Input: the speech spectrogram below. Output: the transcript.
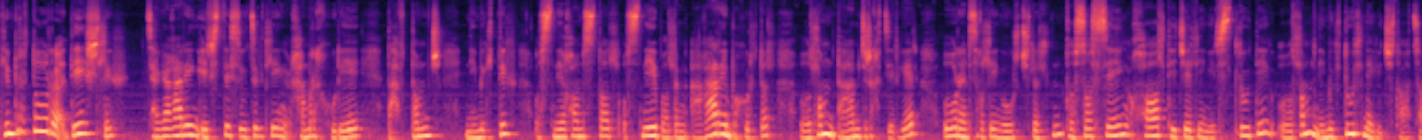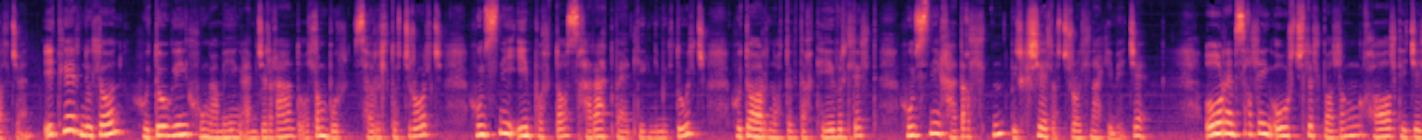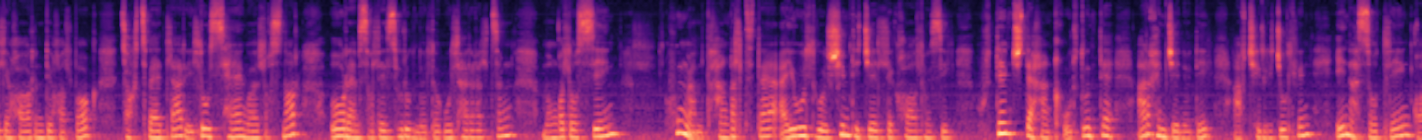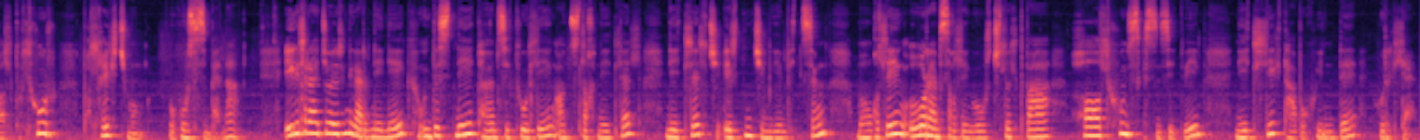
Температур дээшлэх цагаагаарын эрсдэс үзэгдлийн хамрах хүрээ, давтамж, нэмэгдэх, усны хомсдол, усны болон агаарын бохирдол, улам даамжрах зэргээр уур амьсгалын өөрчлөлт нь тус улсын хоол тэжээлийн эрсдлүүдийг улам нэмэгдүүлнэ гэж тооцоолж байна. Эдгээр нөлөө нь хөдөөгийн хүн амын амжиргаанд улам бүр сорилт учруулж хүнсний импортоос хараат байдлыг нэмэгдүүлж хөдөө орон нутаг дахь тээвэрлэлт хүнсний хадгалалтанд бэрхшээл учруулна хэмээжээ. Уур амьсгалын өөрчлөлт болон хоол тэжээлийн хоорондын холбоог цогц байдлаар илүү сайн ойлгосноор уур амьсгалын сөрөг нөлөөг үл харгалзан Монгол улсын хүн амд хангалттай аюулгүй шим тижээллэг хоол хүнсийг хүртээмжтэй хангах үр дүнтэй арга хэмжээнүүдийг авч хэрэгжүүлэх нь энэ асуудлын гол түлхүүр болохыг ч мөн өгүүлсэн байна. Игэл радио 91.1 үндэсний тойм сэтгүүлийн онцлог нийтлэл нийтлэлч Эрдэнэ чимгийн бичсэн Монголын уур амьсгалын өөрчлөлт ба хоол хүнс гэсэн сэдвийн нийтлэлийг та бүхэндээ хүргэлээ.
